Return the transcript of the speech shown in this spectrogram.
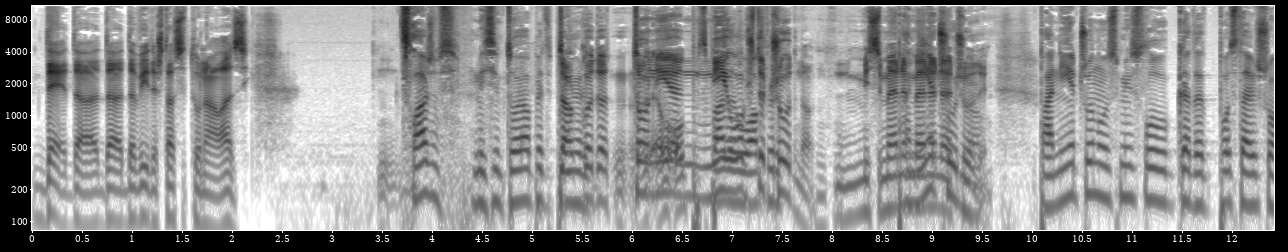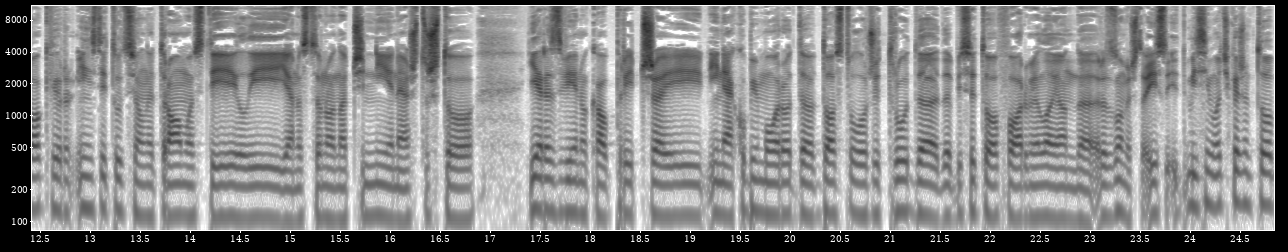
gde da, da, da vide šta se tu nalazi. Slažem se. Mislim, to je opet primjer... Tako da to nije, nije uopšte okvir... čudno. Mislim, mene, pa mene ne čudi. Pa nije čudno u smislu kada postaviš u okvir institucionalne tromosti ili jednostavno, znači nije nešto što je razvijeno kao priča i, i neko bi morao da dosta uloži truda da bi se to oformilo i onda razumeš to. I, mislim, hoću kažem to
